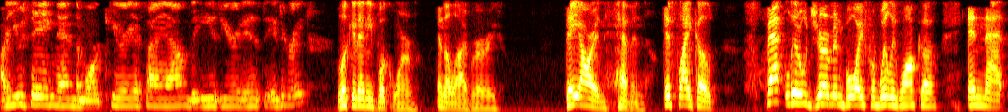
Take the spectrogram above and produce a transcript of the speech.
Are you saying then the more curious I am, the easier it is to integrate? Look at any bookworm in a library. They are in heaven. It's like a fat little German boy from Willy Wonka in that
